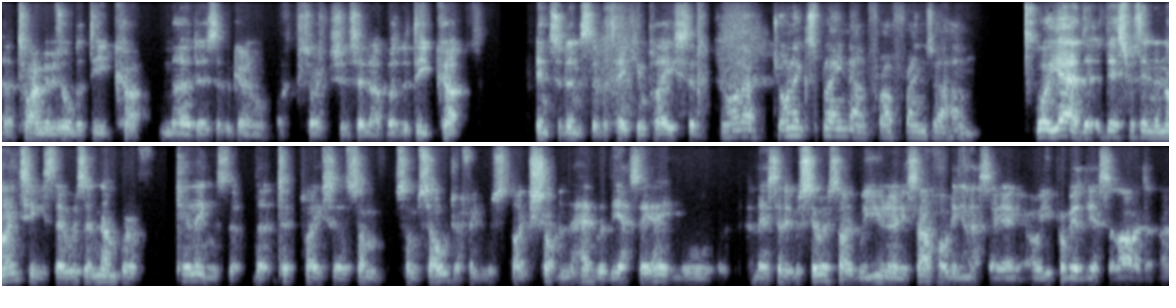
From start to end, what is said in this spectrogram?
at the time, it was all the Deepcut murders that were going on. Sorry, I shouldn't say that, but the Deepcut incidents that were taking place. And, do you want to do you want to explain that for our friends at home? Well, yeah, th- this was in the nineties. There was a number of killings that, that took place. Uh, some some soldier, I think, was like shot in the head with the SA80, or, and they said it was suicide. Well, you know yourself, holding an SA80, or you probably had the SLR, I don't know,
